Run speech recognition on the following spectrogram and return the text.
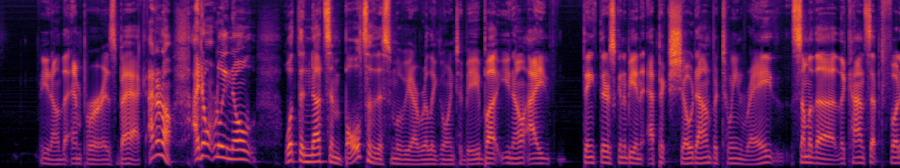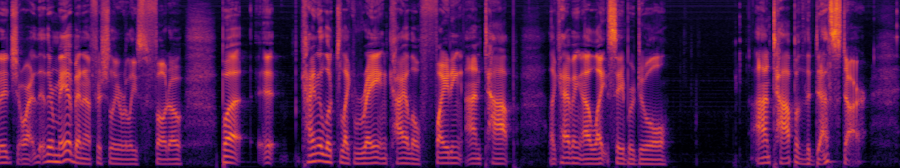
you know the emperor is back. I don't know. I don't really know what the nuts and bolts of this movie are really going to be. But, you know, I think there's going to be an epic showdown between Rey. Some of the the concept footage, or there may have been an officially released photo, but it kind of looked like Rey and Kylo fighting on top, like having a lightsaber duel on top of the Death Star.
